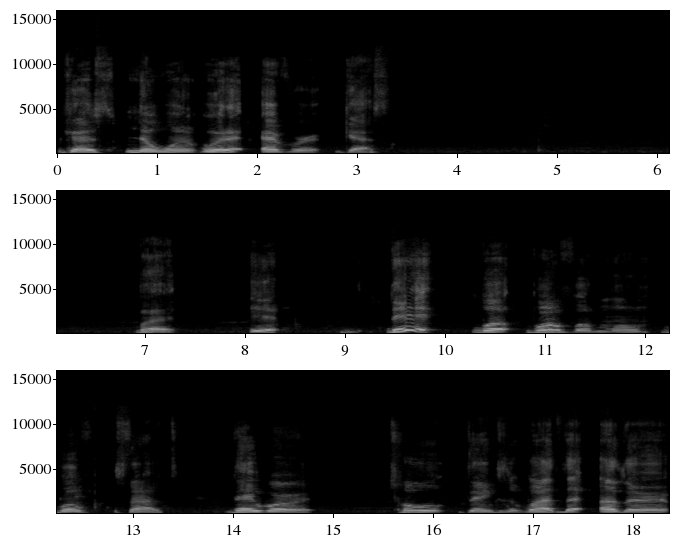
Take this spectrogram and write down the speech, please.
because no one would have ever guessed. But yeah, they well both of them on both sides. They were told things about the other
